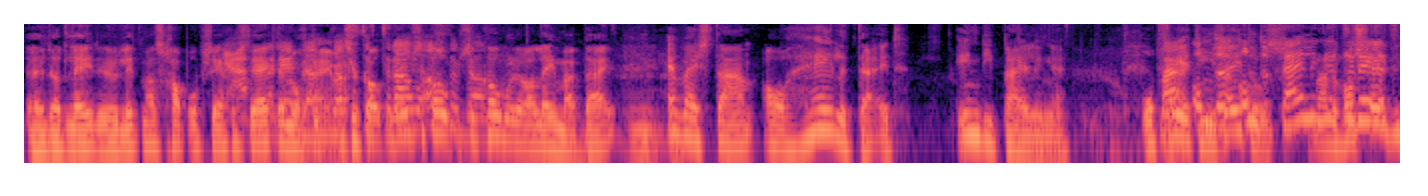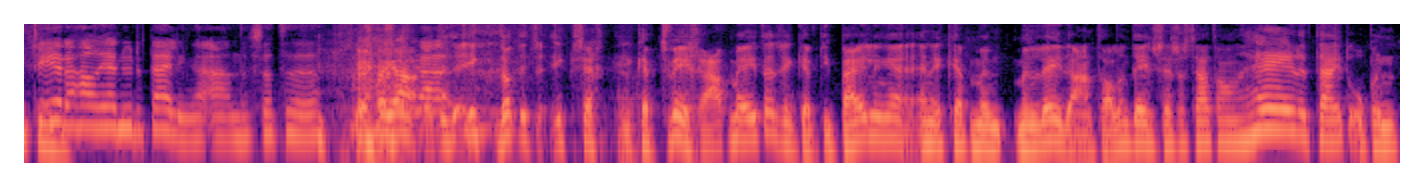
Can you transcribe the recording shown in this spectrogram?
uh, dat leden hun lidmaatschap opzeggen. Ja, Sterker nog, ze, ze, ze, komen er alleen maar bij. Mm. En wij staan al hele tijd in die peilingen op maar 14 om de, zetels. Om de peilingen te relativeren haal jij nu de peilingen aan. Dus dat, uh... maar ja, Ik, dat is, ik zeg, ik heb twee graadmeters, ik heb die peilingen en ik heb mijn, mijn ledenaantal. En D66 staat al een hele tijd op een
